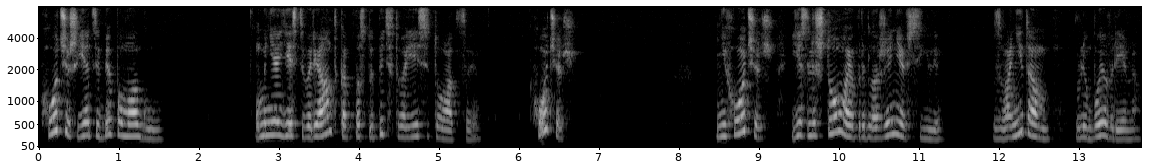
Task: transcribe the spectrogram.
Хочешь, я тебе помогу. У меня есть вариант, как поступить в твоей ситуации. Хочешь? Не хочешь? Если что, мое предложение в силе. Звони там в любое время.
